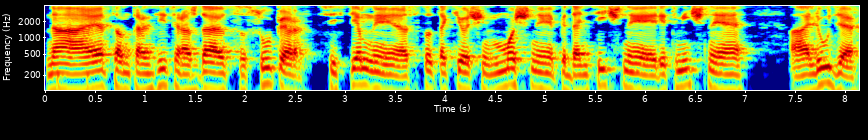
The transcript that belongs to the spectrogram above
на этом транзите рождаются супер системные, такие очень мощные, педантичные, ритмичные а, люди,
